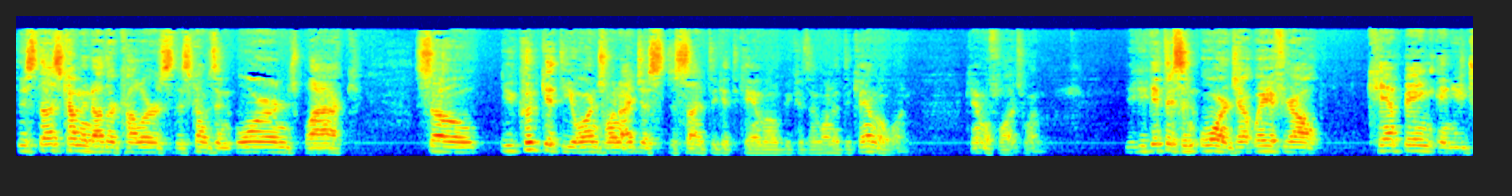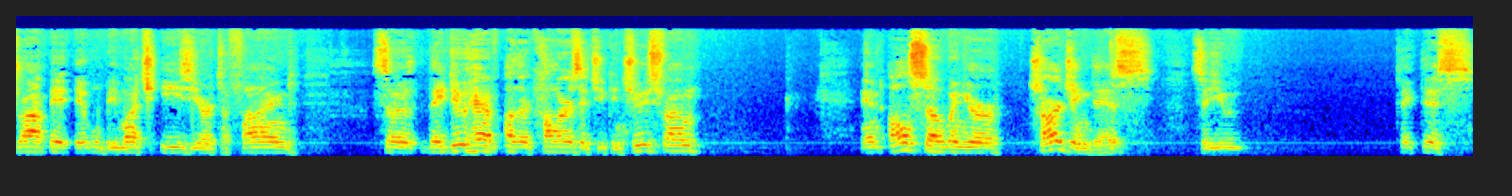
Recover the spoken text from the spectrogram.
This does come in other colors. This comes in orange, black. So you could get the orange one. I just decided to get the camo because I wanted the camo one, camouflage one. You could get this in orange. That way if you're out camping and you drop it, it will be much easier to find. So they do have other colors that you can choose from. And also when you're charging this, so you take this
